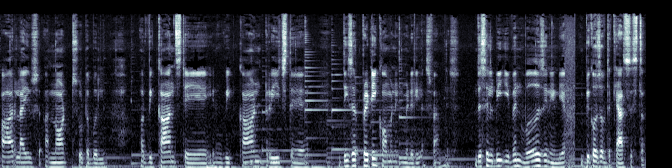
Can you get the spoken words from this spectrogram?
our lives are not suitable, or we can't stay, you know, we can't reach there. These are pretty common in middle class families this will be even worse in India because of the caste system.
